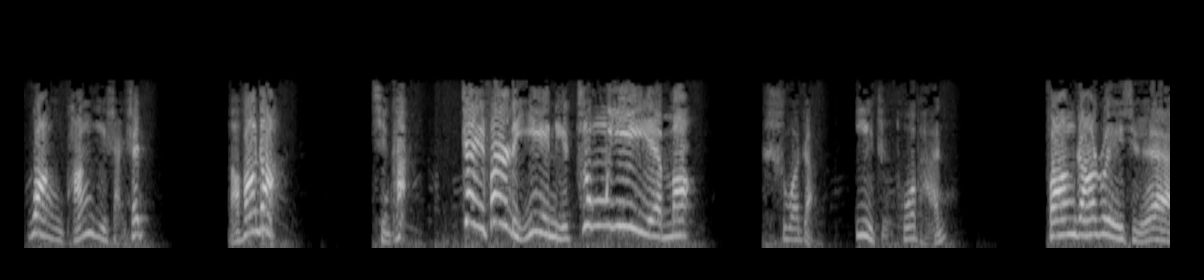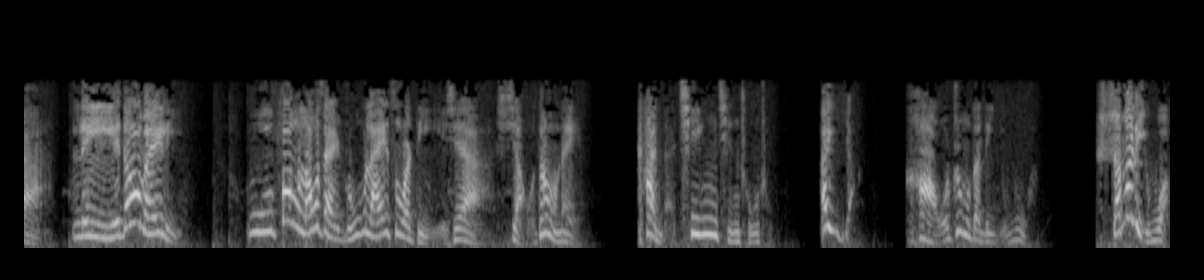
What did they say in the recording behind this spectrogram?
往旁一闪身。老方丈，请看。这份礼你中意吗？说着，一指托盘。方丈瑞雪理都没理。五凤楼在如来座底下小洞内看得清清楚楚。哎呀，好重的礼物啊！什么礼物啊？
